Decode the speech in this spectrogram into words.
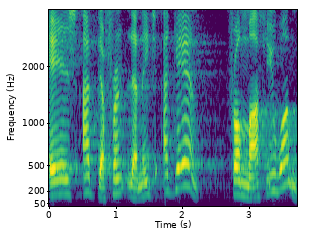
is a different lineage again from Matthew 1.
